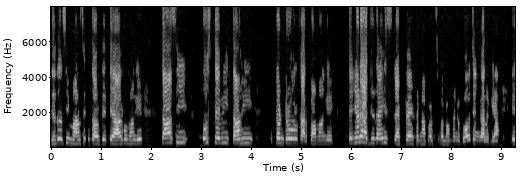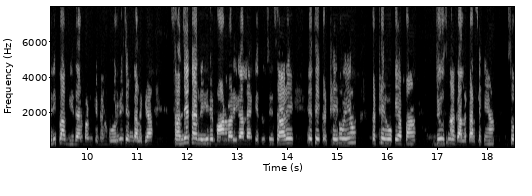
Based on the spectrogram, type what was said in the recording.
ਜਦੋਂ ਅਸੀਂ ਮਾਨਸਿਕ ਤੌਰ ਤੇ ਤਿਆਰ ਹੋਵਾਂਗੇ, ਤਾਂ ਅਸੀਂ ਉਸ ਤੇ ਵੀ ਤਾਂ ਹੀ ਕੰਟਰੋਲ ਕਰ ਪਾਵਾਂਗੇ। ਤੇ ਜਿਹੜਾ ਅੱਜ ਦਾ ਇਹ ਸਟੈਪ ਹੈ ਖੰਨਾ ਪੁਲਿਸ ਵੱਲੋਂ ਮੈਨੂੰ ਬਹੁਤ ਚੰਗਾ ਲੱਗਿਆ ਇਹਦੀ ਭਾਗੀਦਾਰ ਬਣ ਕੇ ਮੈਨੂੰ ਹੋਰ ਵੀ ਚੰਗਾ ਲੱਗਿਆ। ਸਾਂਝੇ ਘਰ ਲਈ ਇਹ ਮਾਣ ਵਾਲੀ ਗੱਲ ਹੈ ਕਿ ਤੁਸੀਂ ਸਾਰੇ ਇੱਥੇ ਇਕੱਠੇ ਹੋਏ ਹੋ ਇਕੱਠੇ ਹੋ ਕੇ ਆਪਾਂ ਜੂਸ ਨਾਲ ਗੱਲ ਕਰ ਸਕੇ ਹਾਂ। ਸੋ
